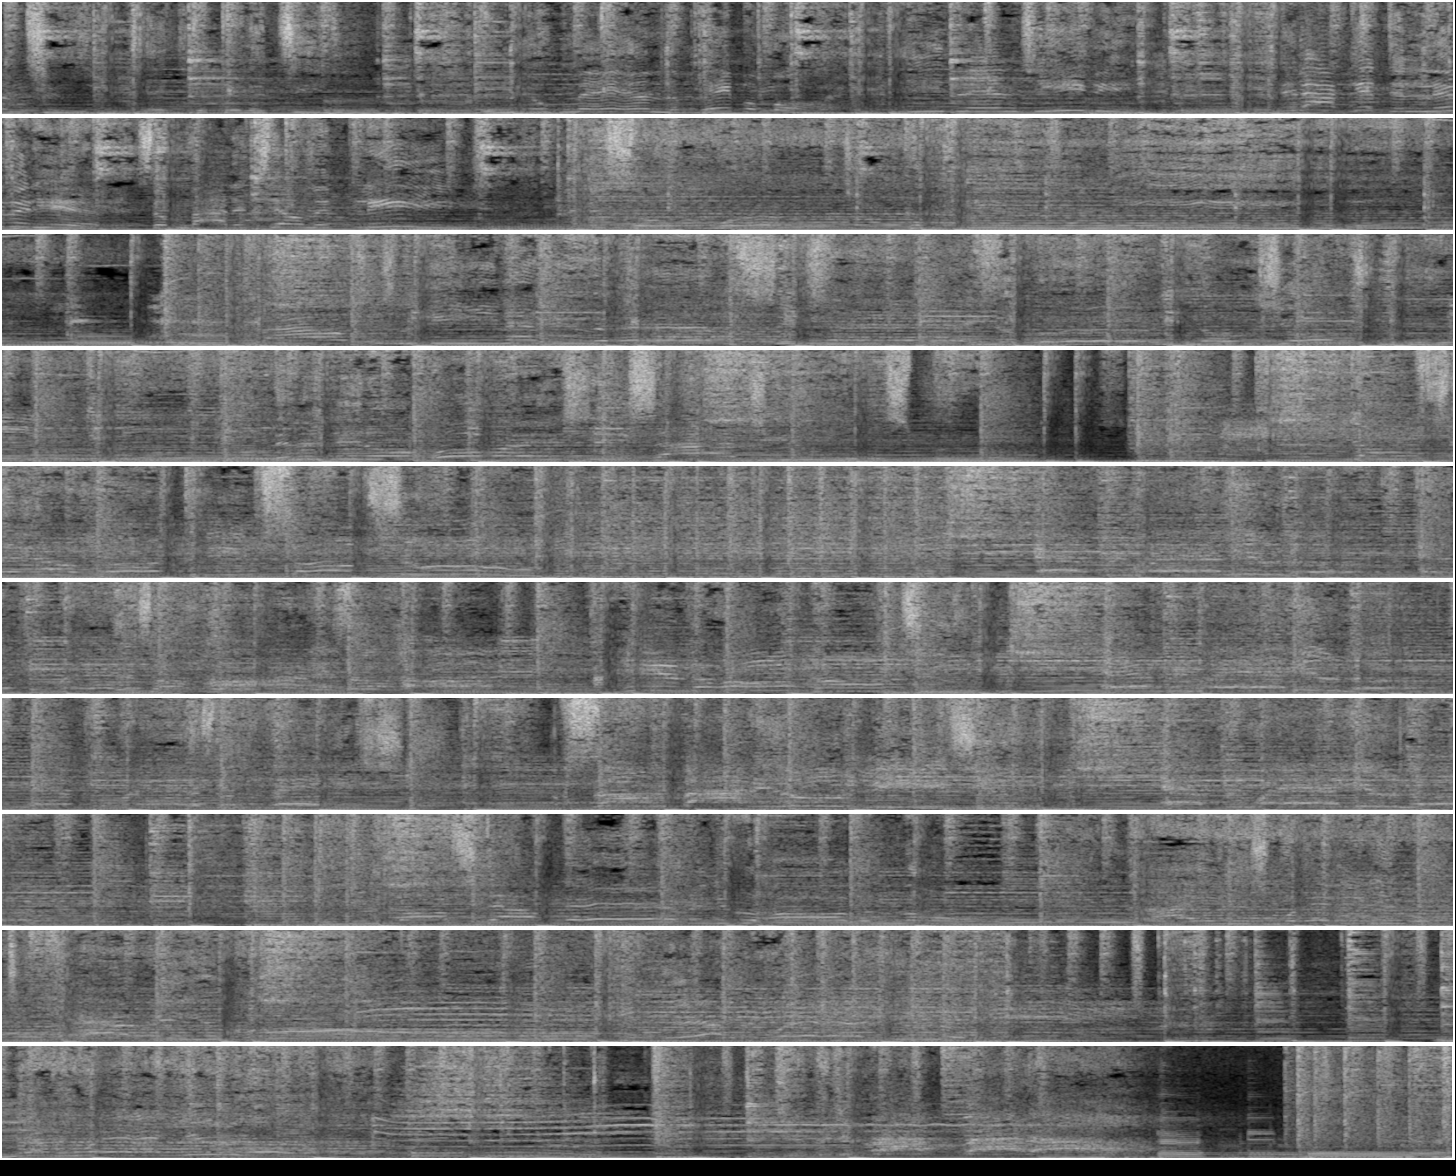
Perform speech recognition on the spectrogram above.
happened to predictability? The milkman, the paperboy, evening TV. Did I get delivered here? Somebody tell me, please. So now.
